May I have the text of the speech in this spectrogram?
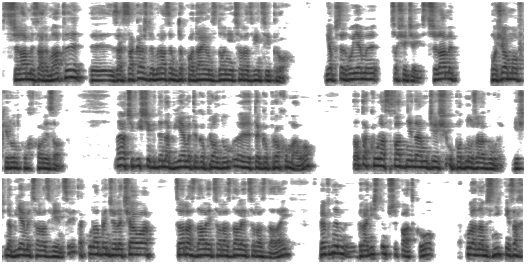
Strzelamy z armaty, y, za, za każdym razem dokładając do niej coraz więcej prochu. I obserwujemy, co się dzieje. Strzelamy poziomo w kierunku horyzontu. No i oczywiście, gdy nabijemy tego prądu, y, tego prochu mało, to ta kula spadnie nam gdzieś u podnóża góry. Jeśli nabijemy coraz więcej, ta kula będzie leciała coraz dalej, coraz dalej, coraz dalej. W pewnym granicznym przypadku kula nam zniknie za,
